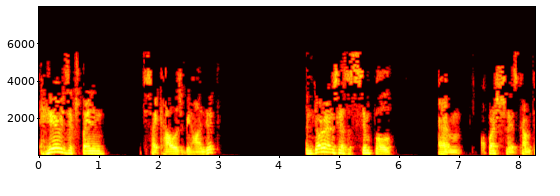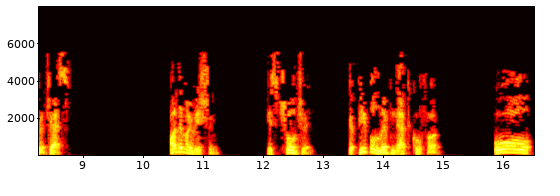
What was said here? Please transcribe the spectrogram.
Here he's explaining psychology behind it. And Dorian has a simple um, question he's come to address. Adam Arishin, his children, the people living in that Kufa, all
